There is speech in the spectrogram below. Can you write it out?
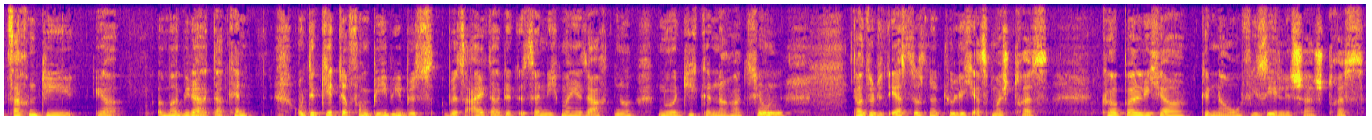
Sachen, die ja immer wieder, da kennt, und das geht ja vom Baby bis, bis Alter, das ist ja nicht mal gesagt, ne, nur die Generation. Mhm. Also das erste ist natürlich erstmal Stress. Körperlicher, genau wie seelischer Stress.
